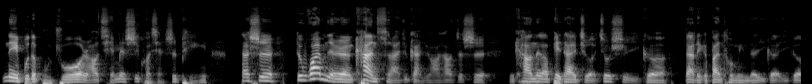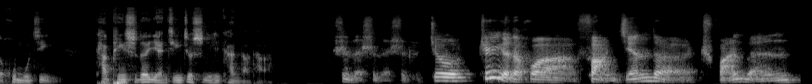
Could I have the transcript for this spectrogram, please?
内部的捕捉，然后前面是一块显示屏。但是对外面的人看起来就感觉好像就是你看到那个佩戴者就是一个戴了一个半透明的一个一个护目镜，他平时的眼睛就是你可以看到他。是的，是的，是的。就这个的话，坊间的传闻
